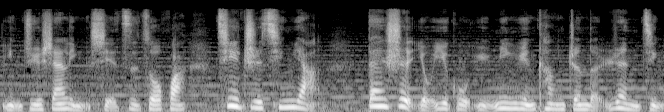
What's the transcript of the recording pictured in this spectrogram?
隐居山林，写字作画，气质清雅，但是有一股与命运抗争的韧劲。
